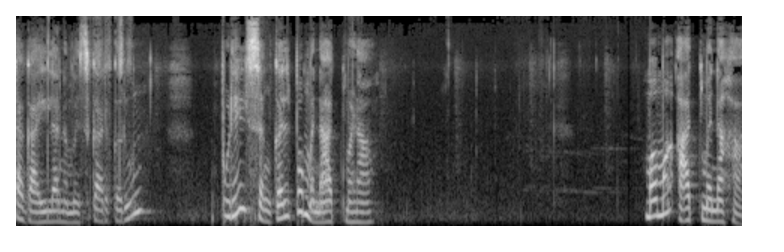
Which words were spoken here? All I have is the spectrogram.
आता गाईला नमस्कार करून पुढील संकल्प मनात म्हणा. मम आत्मनहा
